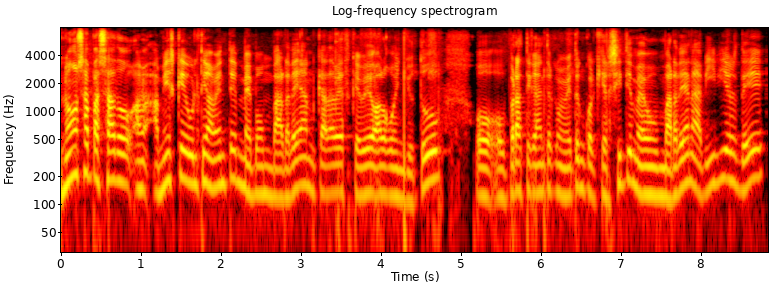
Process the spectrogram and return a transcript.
¿No os ha pasado? A, mí es que últimamente me bombardean cada vez que veo algo en YouTube o, prácticamente que me meto en cualquier sitio, me bombardean a vídeos de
